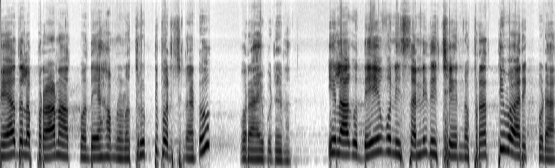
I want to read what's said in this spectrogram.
పేదల ప్రాణాత్మ దేహములను తృప్తిపరిచినట్టు వ్రాయబడి ఉన్నది. ఇలాగ దేవుని సన్నిధి చేరిన ప్రతి వారికి కూడా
